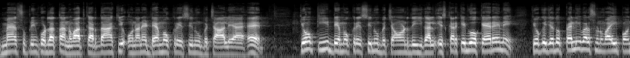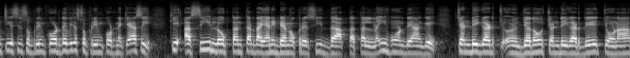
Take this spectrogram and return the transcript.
ਮੈਂ ਸੁਪਰੀਮ ਕੋਰਟ ਦਾ ਧੰਨਵਾਦ ਕਰਦਾ ਹਾਂ ਕਿ ਉਹਨਾਂ ਨੇ ਡੈਮੋਕ੍ਰੇਸੀ ਨੂੰ ਬਚਾ ਲਿਆ ਹੈ। ਕਿਉਂਕਿ ਡੈਮੋਕ੍ਰੇਸੀ ਨੂੰ ਬਚਾਉਣ ਦੀ ਗੱਲ ਇਸ ਕਰਕੇ ਵੀ ਉਹ ਕਹਿ ਰਹੇ ਨੇ, ਕਿਉਂਕਿ ਜਦੋਂ ਪਹਿਲੀ ਵਾਰ ਸੁਣਵਾਈ ਪਹੁੰਚੀ ਸੀ ਸੁਪਰੀਮ ਕੋਰਟ ਦੇ ਵਿੱਚ, ਸੁਪਰੀਮ ਕੋਰਟ ਨੇ ਕਿਹਾ ਸੀ ਕਿ ਅਸੀਂ ਲੋਕਤੰਤਰ ਦਾ ਯਾਨੀ ਡੈਮੋਕ੍ਰੇਸੀ ਦਾ ਕਤਲ ਨਹੀਂ ਹੋਣ ਦੇਵਾਂਗੇ ਚੰਡੀਗੜ੍ਹ ਚ- ਜਦੋਂ ਚੰਡੀਗੜ੍ਹ ਦੇ ਚੋਣਾਂ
